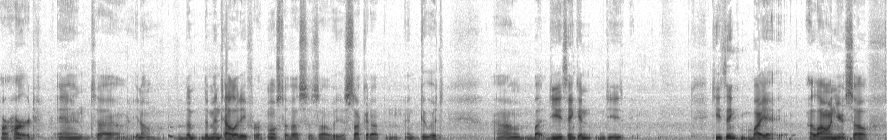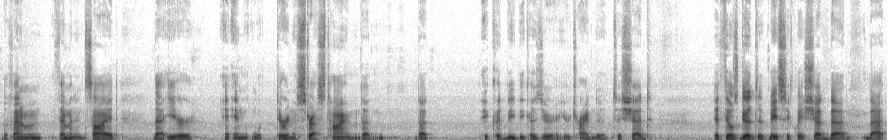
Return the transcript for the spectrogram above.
hard. And uh, you know, the the mentality for most of us is, we just suck it up and, and do it. Um, but do you think in do you, do you think by allowing yourself the feminine feminine side that you're in during a stress time that that it could be because you're you're trying to, to shed it feels good to basically shed that that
